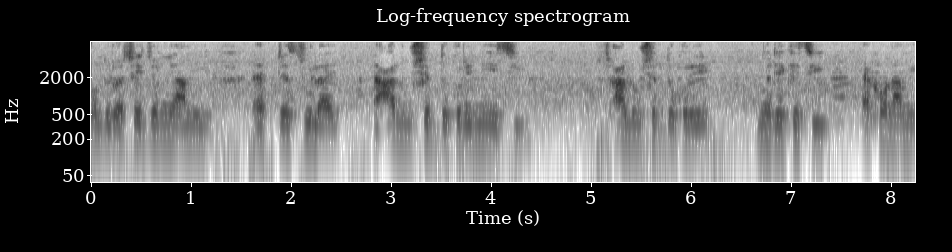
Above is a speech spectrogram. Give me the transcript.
বন্ধুরা, সেই জন্য আমি একটা চুলায় আলু সেদ্ধ করে নিয়েছি। আলু সেদ্ধ করে রেখেছি। এখন আমি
